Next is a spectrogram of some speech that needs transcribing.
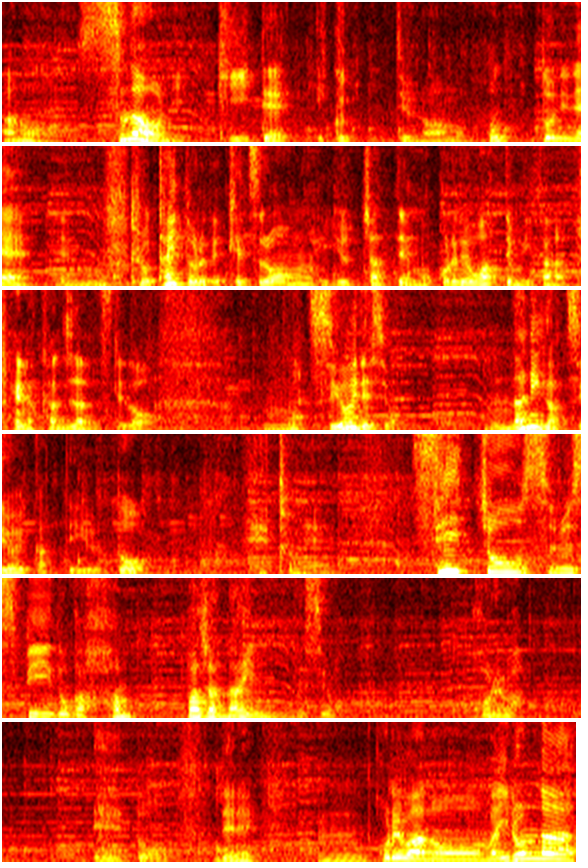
あの素直に聞いていくっっていうのはもう本当にねもう今日タイトルで結論言っちゃってもうこれで終わってもいいかなぐらいな感じなんですけどもう強いですよ。何が強いかっていうとえっとね成長するスピードが半端じゃないんですよ。これは。えっ、とでねうんこれはあの、まあ、いろんな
